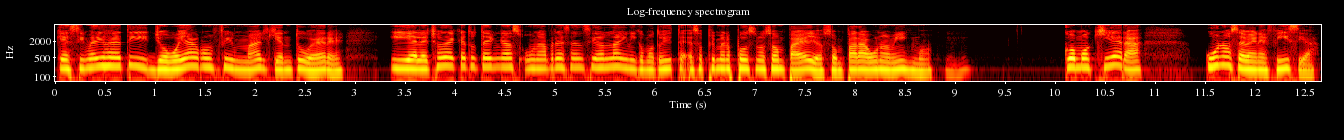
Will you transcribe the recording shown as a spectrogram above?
que sí me dijo de ti, yo voy a confirmar quién tú eres. Y el hecho de que tú tengas una presencia online y como tú dijiste, esos primeros posts no son para ellos, son para uno mismo. Como quiera, uno se beneficia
